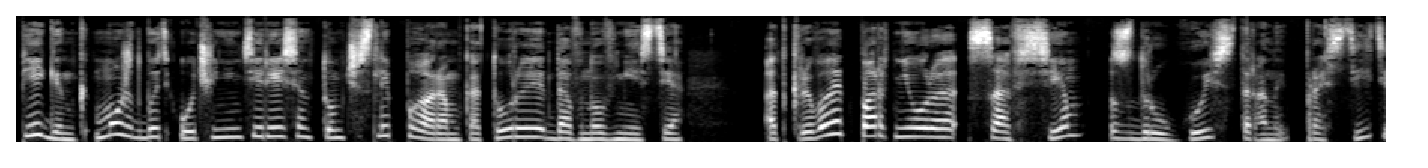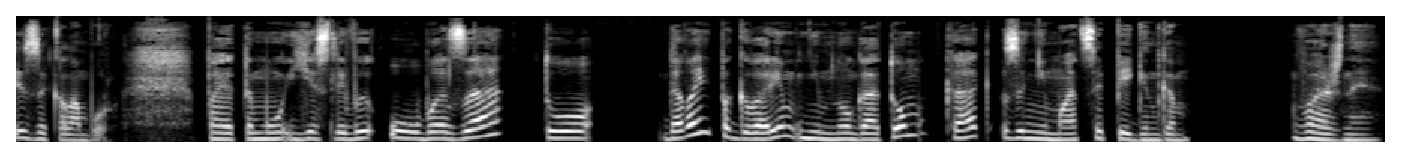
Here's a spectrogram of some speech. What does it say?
пегинг может быть очень интересен в том числе парам, которые давно вместе. Открывает партнера совсем с другой стороны. Простите за каламбур. Поэтому, если вы оба за, то давай поговорим немного о том, как заниматься пегингом. Важное.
